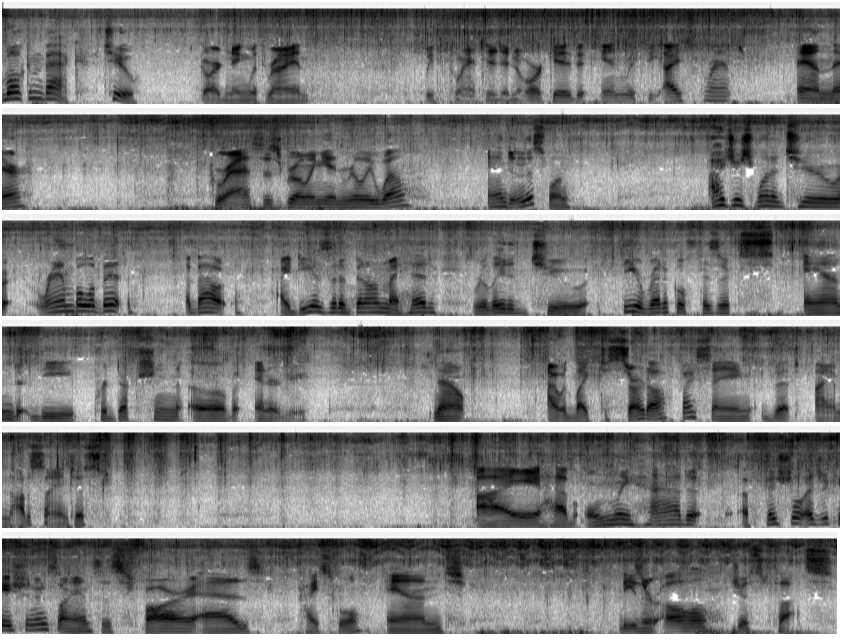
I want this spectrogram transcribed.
Welcome back to Gardening with Ryan. We've planted an orchid in with the ice plant, and there, grass is growing in really well. And in this one, I just wanted to ramble a bit about ideas that have been on my head related to theoretical physics and the production of energy. Now, I would like to start off by saying that I am not a scientist. I have only had official education in science as far as high school, and these are all just thoughts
